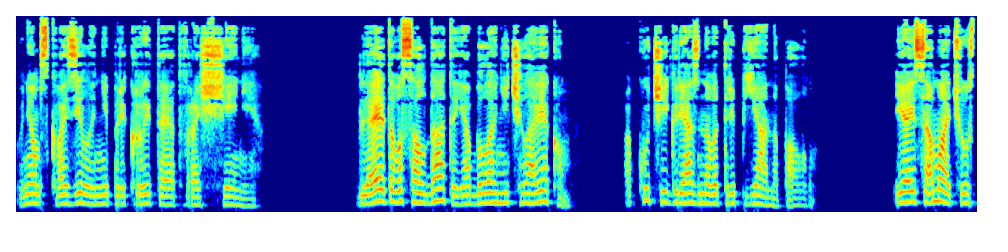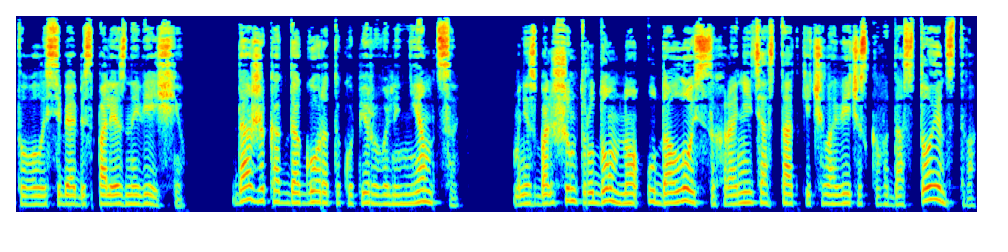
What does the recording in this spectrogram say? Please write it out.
В нем сквозило неприкрытое отвращение. Для этого солдата я была не человеком, а кучей грязного тряпья на полу. Я и сама чувствовала себя бесполезной вещью. Даже когда город оккупировали немцы, мне с большим трудом, но удалось сохранить остатки человеческого достоинства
